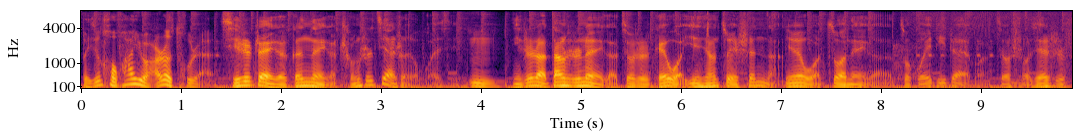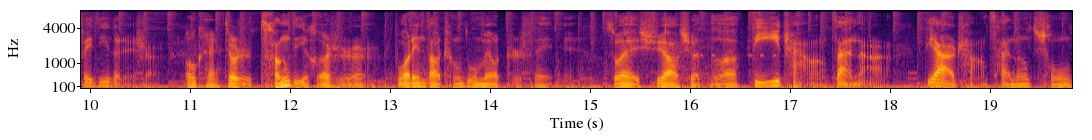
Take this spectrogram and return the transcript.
北京后花园的？突然，其实这个跟那个城市建设有关系。嗯你知道当时那个就是给我印象最深的，因为我做那个做国际 DJ 嘛，就首先是飞机的这事儿，，OK，就是曾几何时，柏林到成都没有直飞，所以需要选择第一场在哪儿，第二场才能从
